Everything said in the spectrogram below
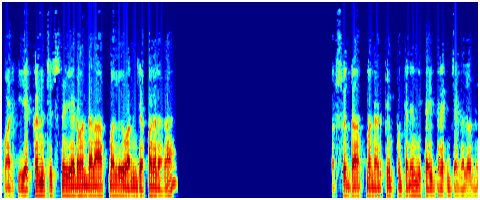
వాడికి ఎక్కడి నుంచి వచ్చిన ఏడు వందల ఆత్మలు ఎవరిని చెప్పగలరా? పరిశుద్ధాత్మ నడిపింపు ఉంటేనే నీకు అవి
